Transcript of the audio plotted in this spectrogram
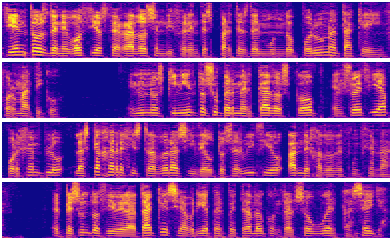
Cientos de negocios cerrados en diferentes partes del mundo por un ataque informático. En unos 500 supermercados Coop en Suecia, por ejemplo, las cajas registradoras y de autoservicio han dejado de funcionar. El presunto ciberataque se habría perpetrado contra el software Casella.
